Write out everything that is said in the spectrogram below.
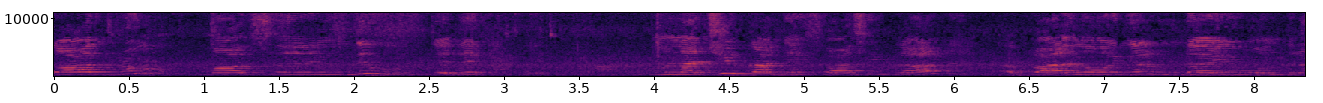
காற்றும் மாசறிந்து விட்டது. நச்சு காற்றை சுவாசிப்பதால் பல நோய்கள் உண்டாகி வந்த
